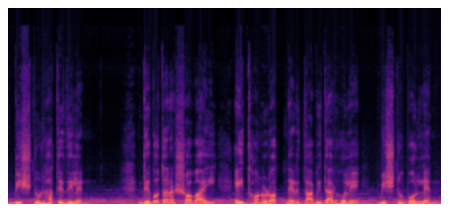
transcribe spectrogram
বিষ্ণুর হাতে দিলেন। দেবতারা সবাই এই ধনরত্নের দাবিদার হলে বিষ্ণু বললেন,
